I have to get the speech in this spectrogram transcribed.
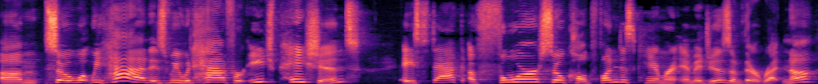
Um, so what we had is we would have for each patient a stack of four so-called fundus camera images of their retina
